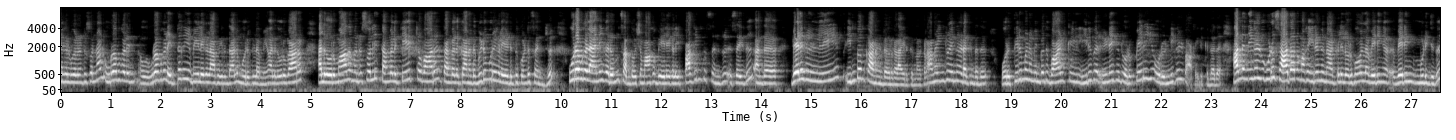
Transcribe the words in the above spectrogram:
நிகழ்வுகள் என்று சொன்னால் உறவுகளின் உறவுகள் எத்தகைய வேலைகளாக இருந்தாலும் ஒரு கிழமையோ அல்லது ஒரு வாரம் அல்லது ஒரு மாதம் என்று சொல்லி தங்களுக்கு ஏற்ற ஏற்றவாறு தங்களுக்கான அந்த விடுமுறைகளை எடுத்துக்கொண்டு சென்று உறவுகள் அனைவரும் சந்தோஷமாக வேலைகளை பகிர்ந்து சென்று செய்து அந்த வேலைகளிலேயே இன்பம் காணுகின்றவர்களாக இருக்கிறார்கள் ஆனால் இன்று என்ன நடக்கின்றது? ஒரு திருமணம் என்பது வாழ்க்கையில் இருவர் இணைகின்ற ஒரு பெரிய ஒரு நிகழ்வாக இருக்கிறது அந்த நிகழ்வு கூட சாதாரணமாக இரண்டு நாட்களில் ஒரு ஹோலில் வெட்டிங் வெட்டிங் முடிஞ்சது.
